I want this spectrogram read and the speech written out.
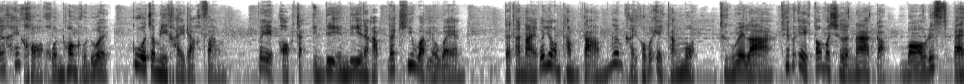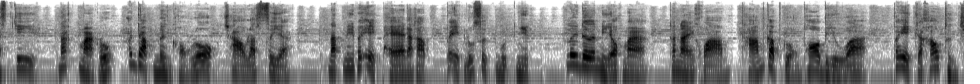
และให้ขอค้นห้องเขาด้วย กลัวจะมีใครดักฟังพระเอกออกจากอินดี้อินดี้นะครับและขี้หวัดระแวง แต่ทนายก็ยอมทำตามเงื่อนไขของพระเอกทั้งหมด ถึงเวลาที่พระเอกต้องมาเชิญหน้ากับบอริสสเปสกี้นักหมากรุกอันดับหนึ่งของโลกชาวรัสเซีย นัดนี้พระเอกแพ้นะครับพระเอกรู้สึกหงุดหงิด เลยเดินหนีออกมา ทนายความถามกับหลวงพ่อบิวว่า พระเอกจะเข้าถึงแช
